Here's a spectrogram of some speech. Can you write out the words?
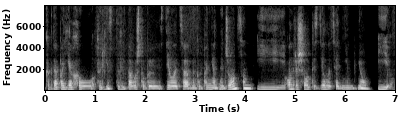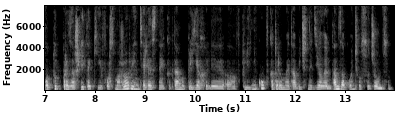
когда поехал турист для того, чтобы сделать однокомпонентный Джонсон, и он решил это сделать одним днем. И вот тут произошли такие форс-мажоры интересные, когда мы приехали э, в клинику, в которой мы это обычно делаем, там закончился Джонсон.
